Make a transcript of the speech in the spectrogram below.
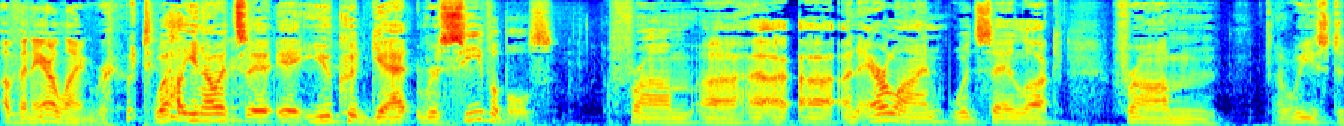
of an airline route? Well, you know, it's it, it- you could get receivables from uh, uh, uh, an airline would say, look, from uh, we used to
